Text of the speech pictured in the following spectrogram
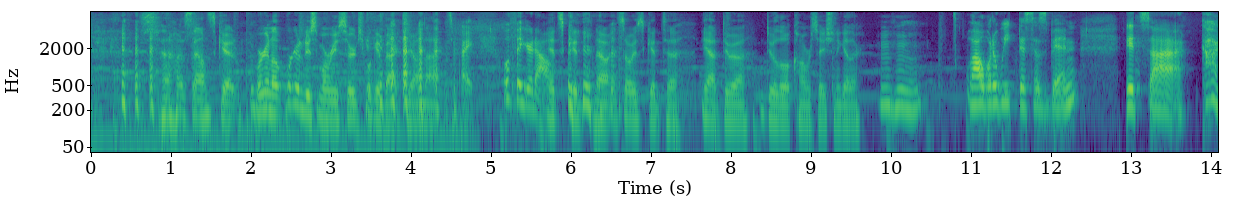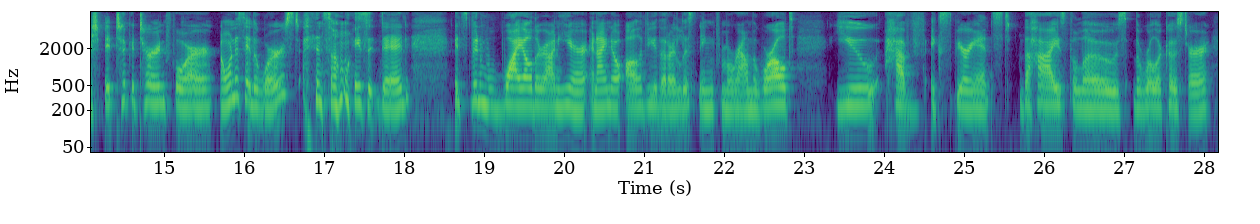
so, it sounds good. We're gonna we're gonna do some more research. We'll get back to you on that. that's right. We'll figure it out. It's good. No, it's always good to yeah do a do a little conversation together. Mm-hmm. Wow, what a week this has been. It's uh gosh, it took a turn for, I want to say the worst. In some ways, it did. It's been wild around here. And I know all of you that are listening from around the world, you have experienced the highs, the lows, the roller coaster.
